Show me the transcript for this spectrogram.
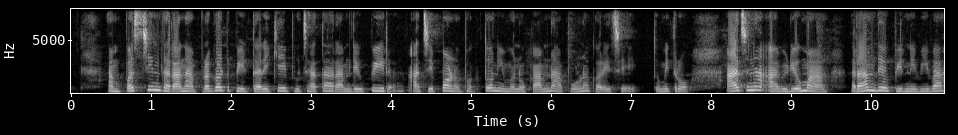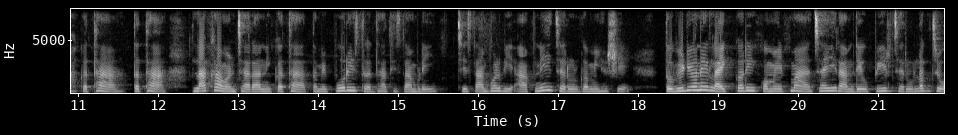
આમ પશ્ચિમ ધરાના પ્રગટ પીર તરીકે પૂજાતા રામદેવ પીર આજે પણ ભક્તોની મનોકામના પૂર્ણ કરે છે. તો મિત્રો, આજના આ વિડીયોમાં રામદેવ પીરની વિવાહ કથા તથા લાખા વણઝારાની કથા તમે પૂરી શ્રદ્ધાથી સાંભળી, જે સાંભળવી આપને જરૂર ગમી હશે. તો વિડીયોને લાઇક કરી કોમેન્ટમાં જય રામદેવ પીર જરૂર લખજો.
